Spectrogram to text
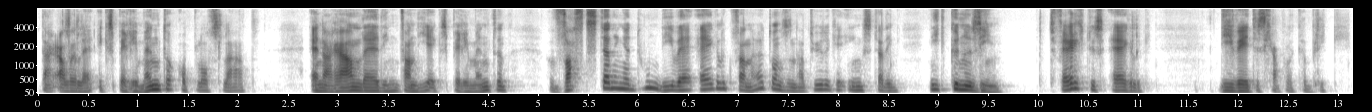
daar allerlei experimenten op loslaat en naar aanleiding van die experimenten vaststellingen doen die wij eigenlijk vanuit onze natuurlijke instelling niet kunnen zien. Het vergt dus eigenlijk die wetenschappelijke blik.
